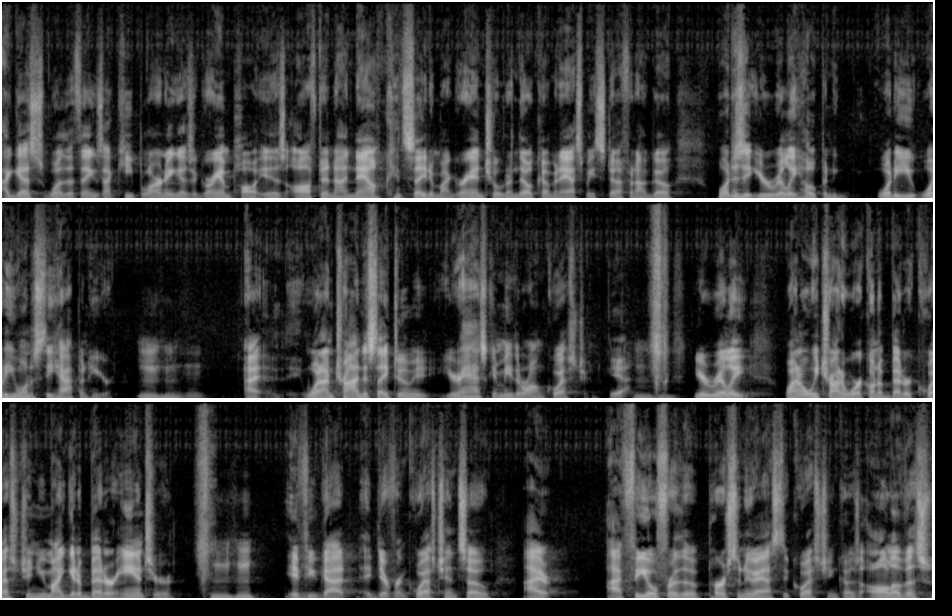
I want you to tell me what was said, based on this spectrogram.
I guess one of the things I keep learning as a grandpa is often I now can say to my grandchildren, they'll come and ask me stuff, and I'll go, "What is it you're really hoping? What do you What do you want to see happen here?" Mm-hmm. I, what I'm trying to say to them is, "You're asking me the wrong question. Yeah. You're really. Why don't we try to work on a better question? You might get a better answer if you got a different question." So I I feel for the person who asked the question because all of us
